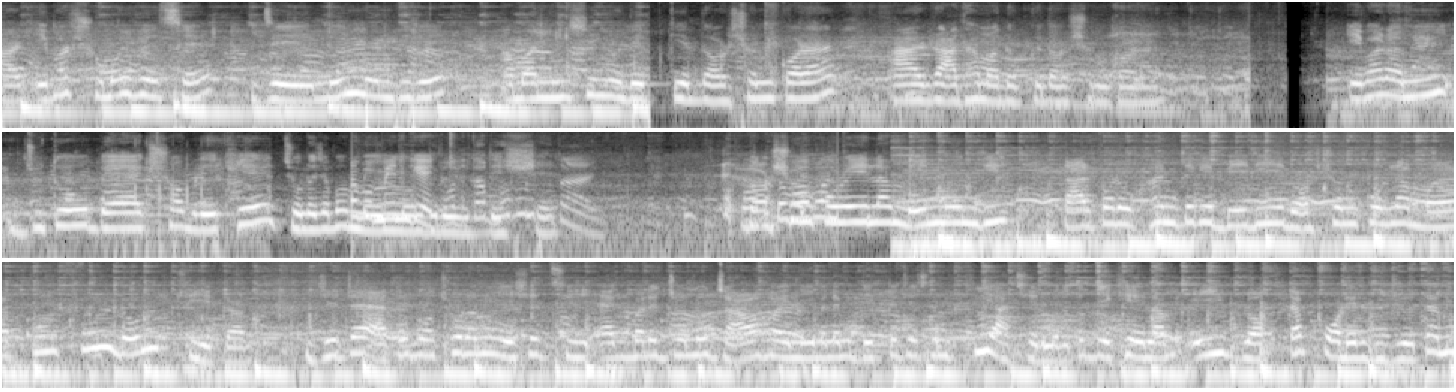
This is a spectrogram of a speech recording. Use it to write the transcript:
আর এবার সময় হয়েছে যে মেন মন্দিরে আমার নৃসিংহদেবকে দর্শন করার আর রাধা মাধবকে দর্শন করার। এবার আমি জুতো ব্যাগ সব রেখে চলে যাব মেন মন্দিরের উদ্দেশ্যে। দর্শন করে এলাম মেন মন্দির তারপর ওখান থেকে বেরিয়ে দর্শন করলাম মায়াপুর ফুলডোম থিয়েটার যেটা এত বছর আমি এসেছি একবারের জন্য যাওয়া হয়নি মানে আমি দেখতে চেয়েছিলাম কী আছে এর মধ্যে। তো দেখে এলাম এই ব্লগটা পরের ভিডিওতে আমি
